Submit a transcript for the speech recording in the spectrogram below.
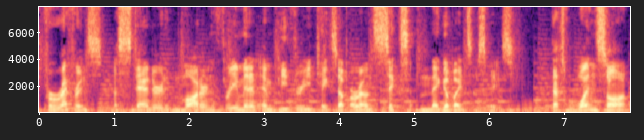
For reference, a standard modern 3 minute MP3 takes up around 6 megabytes of space. That's one song,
